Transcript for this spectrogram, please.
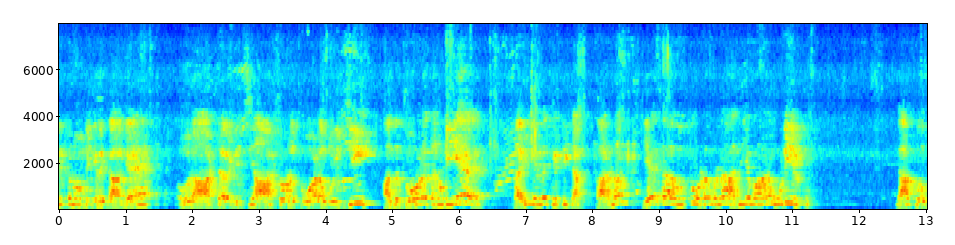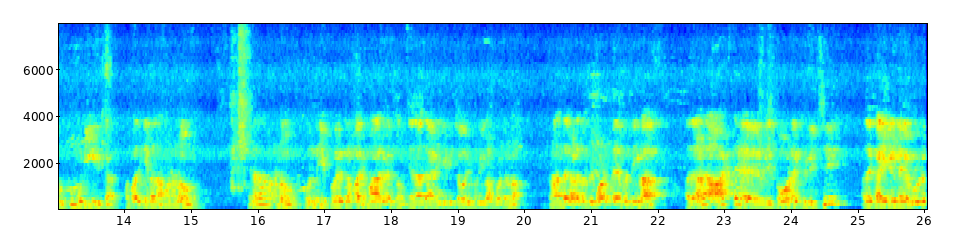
இருக்கணும் அப்படிங்கிறதுக்காக ஒரு ஆட்டை அடிச்சு ஆட்டோட தோலை உரிச்சு அந்த தோலை தன்னுடைய கையில கெட்டிட்டான். காரணம் ஏசாவுக்கு உடம்புல அதிகமான முடி இருக்கும். யாக்கோவுக்கு முடி இருக்காது. அப்ப அதுக்கு என்னதான் பண்ணணும்? என்னதான் பண்ணணும்? ஒண்ணு இப்போ இருக்கிற மாதிரி மாறு வேஷம். ஏதாவது அடிக்கடி சௌரி முடியெல்லாம் போட்டுடலாம். ஆனா அந்த காலத்துல இப்படி போட முடியாது பார்த்தீங்களா அதனால ஆட்டை தோலை கிழிச்சு அந்த கைகளில் ஒரு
